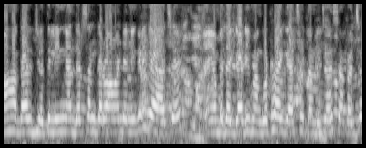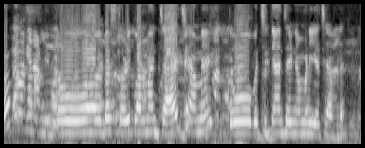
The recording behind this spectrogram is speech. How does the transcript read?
મહાકાલ જ્યોતિર્લિંગના દર્શન કરવા માટે નીકળી ગયા છે. અહીંયા બધા ગાડીમાં ગોઠવાઈ ગયા છે. તમે જોઈ શકો છો. તો હવે બસ થોડીક વારમાં જાય છે અમે. તો પછી ત્યાં જઈને મળીએ છીએ આપણે.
